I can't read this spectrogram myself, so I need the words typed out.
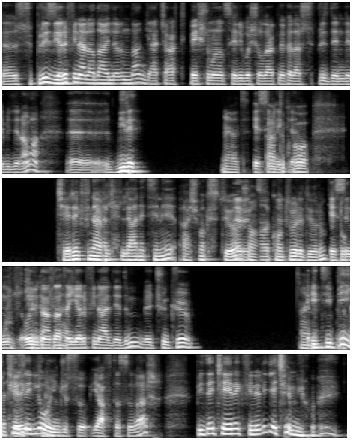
e, sürpriz yarı final adaylarından gerçi artık 5 numaralı seri başı olarak ne kadar sürpriz denilebilir ama e, biri Evet. Artık kesinlikle. o çeyrek final lanetini aşmak istiyor. Şu Evet. anda kontrol ediyorum. Kesinlikle. 9 O yüzden çeyrek zaten final. yarı final dedim. E, Çünkü Aynen. ATP Zaten çeyrek 250 final. oyuncusu yaftası var. Bir de çeyrek finali geçemiyor.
